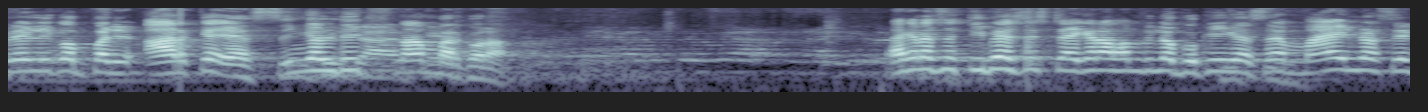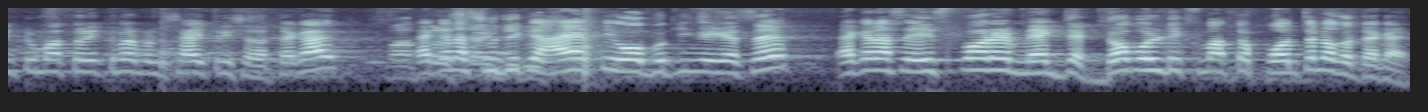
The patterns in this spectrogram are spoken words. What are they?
ব্রেলি কোম্পানির আরকেএস সিঙ্গেল ডিস্ক নাম্বার করা। এখানে আছে টিভিএস স্ট্রাইকার আলহামদুলিল্লাহ বুকিং আছে। মাইনার সেন্টু মাত্র নিতে পারবেন 37000 টাকায়। এখানে সুজুকি হায়াতি ও বুকিং হয়ে গেছে। এখানে আছে স্পোরের ম্যাগজেট ডবল ডিস্ক মাত্র 55000 টাকায়।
